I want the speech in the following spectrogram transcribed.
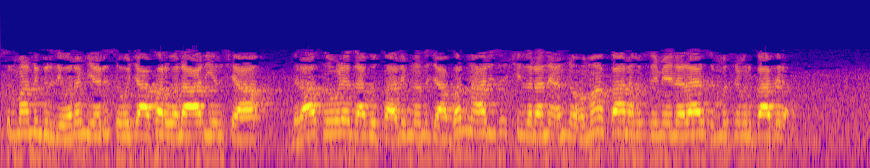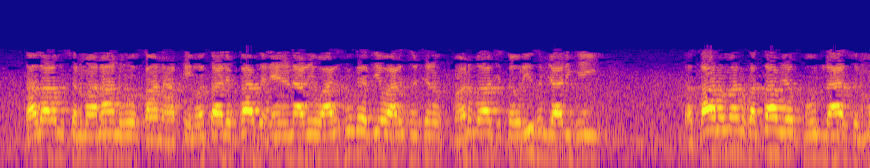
مسلمان نے گردی، ورم یارس ہو جعفر ولا علی شاہ میراث نوڑے دا ابو طالب نے جعفر نے علی سے شیدلان انہما کان مسلمین رائس مسلم الکافر. دادا مسلمانان ہو، کان عقیل و طالب کافر نے ناری وارث ہو گئے وارث نے اور ما چ توری سمجھاری کی. فقال عمر خطاب یقول لا سلم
